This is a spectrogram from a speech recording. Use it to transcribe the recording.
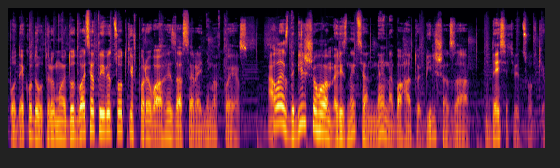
подекуди отримує до 20% переваги за середнім FPS. Але здебільшого різниця не набагато більша за 10%.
